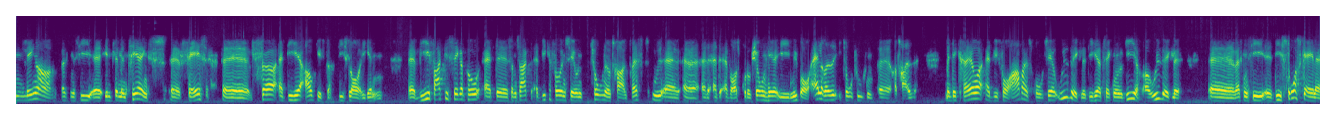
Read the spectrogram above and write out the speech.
en længere hvad skal man sige, øh, implementeringsfase, øh, før at de her afgifter de slår igennem. Øh, vi er faktisk sikre på, at som sagt, at vi kan få en CO2-neutral drift ud af, af, af, af vores produktion her i Nyborg allerede i 2030. Men det kræver, at vi får arbejdsro til at udvikle de her teknologier og udvikle øh, Øh, hvad skal man sige, øh, de storskala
